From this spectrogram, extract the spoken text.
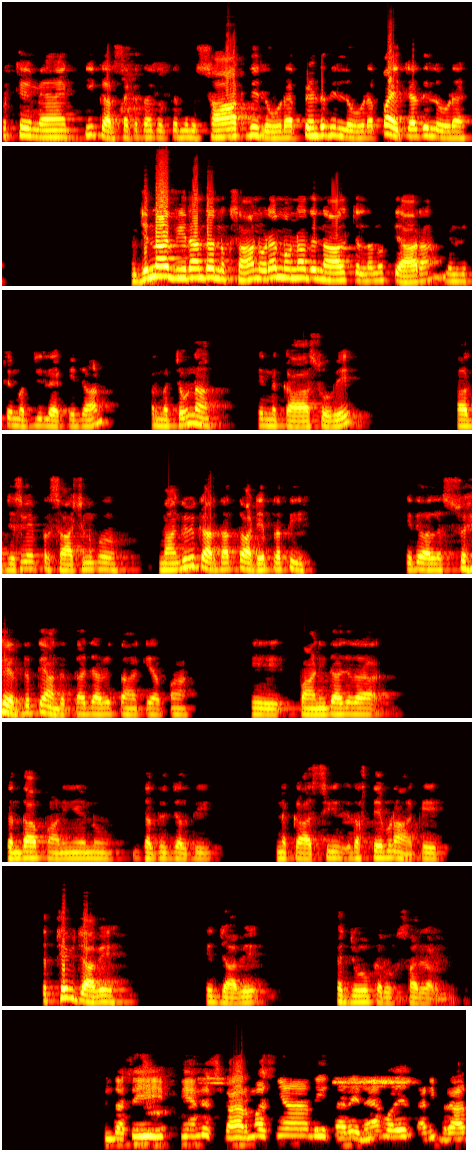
ਉੱਥੇ ਮੈਂ ਕੀ ਕਰ ਸਕਦਾ ਕਿਉਂਕਿ ਮੈਨੂੰ ਸਾਥ ਦੀ ਲੋੜ ਹੈ, ਪਿੰਡ ਦੀ ਲੋੜ ਹੈ, ਭਾਈਚਾਰੇ ਦੀ ਲੋੜ ਹੈ। ਜਿਨ੍ਹਾਂ ਵੀਰਾਂ ਦਾ ਨੁਕਸਾਨ ਹੋ ਰਿਹਾ, ਮੈਂ ਉਹਨਾਂ ਦੇ ਨਾਲ ਚੱਲਣ ਨੂੰ ਤਿਆਰ ਹਾਂ। ਮੈਨੂੰ ਜਿੱਥੇ ਮਰਜ਼ੀ ਲੈ ਕੇ ਜਾਣ, ਪਰ ਮੈਂ ਚਾਹੁੰਦਾ ਕਿ ਨਿਕਾਸ ਹੋਵੇ। ਔਰ ਜਿਸ ਵਿੱਚ ਪ੍ਰਸ਼ਾਸਨ ਕੋ ਮੰਗ ਵੀ ਕਰਦਾ ਤੁਹਾਡੇ ਪ੍ਰਤੀ, ਇਹਦੇ ਵੱਲ ਸੁਹਿਰਦ ਧਿਆਨ ਦਿੱਤਾ ਜਾਵੇ ਤਾਂ ਕਿ ਆਪਾਂ ਇਹ ਪਾਣੀ ਦਾ ਜਿਹੜਾ ਗੰਦਾ ਪਾਣੀ ਹੈ, ਇਹਨੂੰ ਜਲਦੀ ਤੋਂ ਜਲਦੀ ਨਿਕਾਸੀ ਰਸਤੇ ਬਣਾ ਕੇ, ਜਿੱਥੇ ਵੀ ਜਾਵੇ ਇਹ ਜਾਵੇ ਸਹਿਯੋਗ ਕਰੋ ਸਾਰੇ ਰਲ ਮਿਲ ਕੇ। ਹੁੰਦਾ ਪਿੰਡ ਸਕਾਰਮਾਸੀਆਂ ਦੇ ਸਾਰੇ ਰਹਿਣ ਵਾਲੇ, ਸਾਰੀ ਬਰਾਦਰੀ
